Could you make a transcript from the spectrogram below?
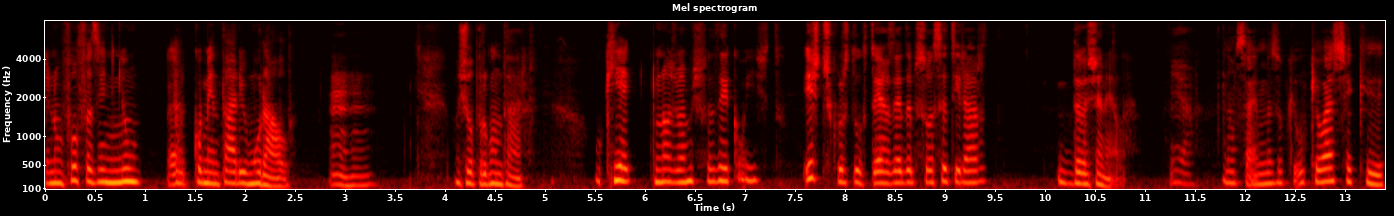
eu não vou fazer nenhum uh, comentário moral. Uhum. Mas vou perguntar: o que é que nós vamos fazer com isto? Este discurso do Guterres é da pessoa se atirar da janela. Yeah. Não sei, mas o que, o que eu acho é que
